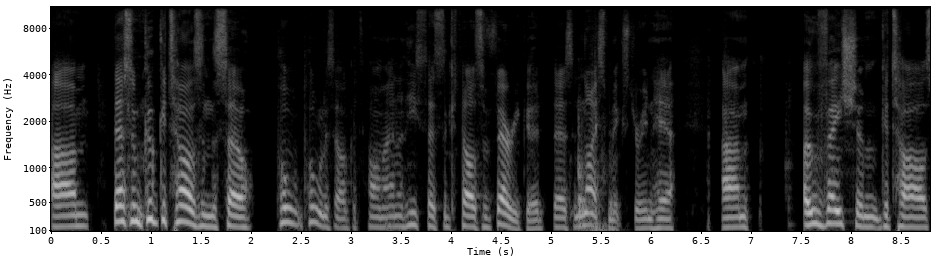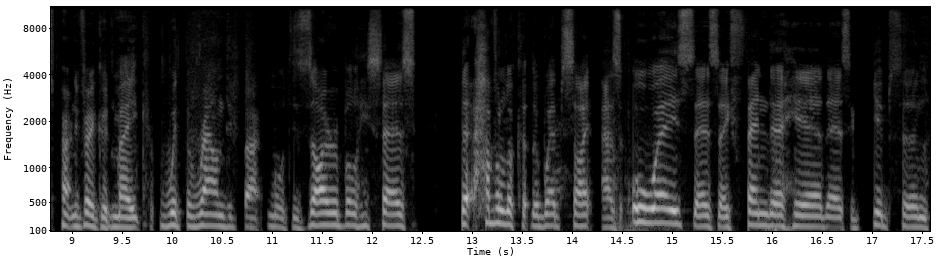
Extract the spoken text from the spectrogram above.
Um, there's some good guitars in the sale. Paul, Paul is our guitar man, and he says the guitars are very good. There's a nice mixture in here. Um, Ovation guitars, apparently very good make, with the rounded back more desirable, he says. That have a look at the website as always. There's a Fender here, there's a Gibson.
